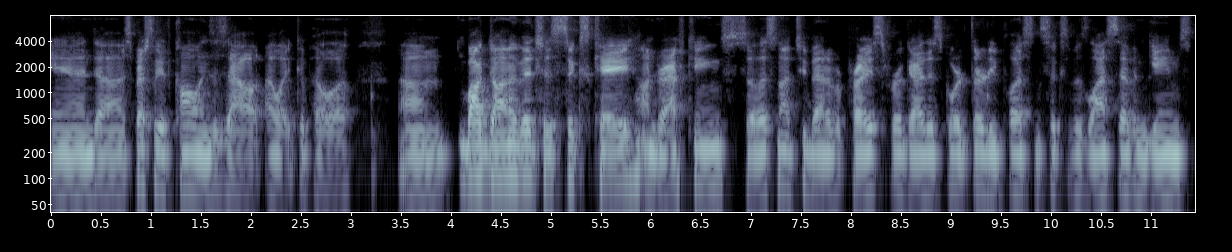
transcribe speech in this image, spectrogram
And uh, especially if Collins is out, I like Capella. Um, Bogdanovich is 6K on DraftKings, so that's not too bad of a price for a guy that scored 30 plus in six of his last seven games.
